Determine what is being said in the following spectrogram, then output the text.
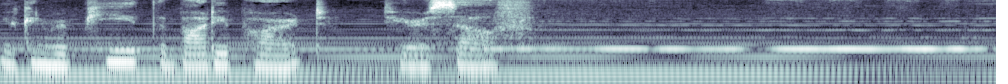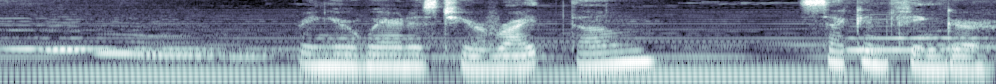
you can repeat the body part to yourself. Bring your awareness to your right thumb, second finger,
